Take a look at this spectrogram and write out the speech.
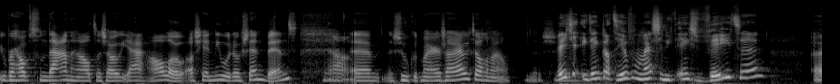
überhaupt vandaan haalt en zo. Ja, hallo, als jij een nieuwe docent bent, Ja. um, zoek het maar eens uit allemaal. Dus, Weet je, ik denk dat heel veel mensen niet eens weten uh,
